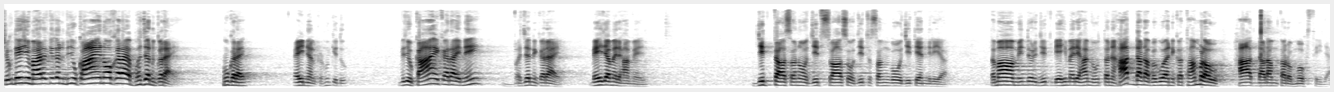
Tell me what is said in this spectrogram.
સુખદેવજી મહારાજ કીધું બીજું કાંઈ ન કરાય, ભજન કરાય. શું કરાય? અહીં નાલ શું કીધું? બીજું કાંઈ કરાય નહીં, ભજન કરાય. બેહજા મારી સામે જીતતાસનો, જીત શ્વાસો, જીત સંગો, જીતેન્દ્રિય. તમામ ઇન્દ્રિય જીત, બેહી મારી સામે હું તને હાથ દાડા ભગવાનની કથા સાંભળાવું. હાથ દાડામાં તારો મોક્ષ થઈ જાય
